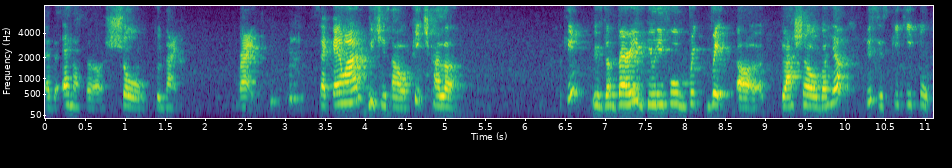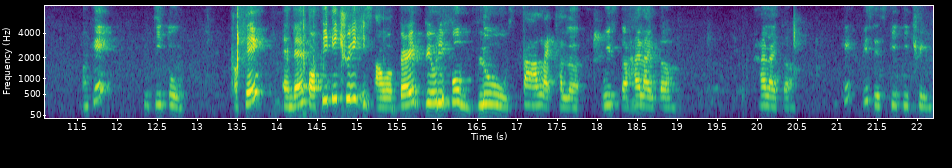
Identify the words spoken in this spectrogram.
at the end of the show tonight. Right. Second one, which is our peach color. Okay, with the very beautiful brick red uh, blusher over here. This is PT2. Okay, PT2. Okay, and then for PT3 is our very beautiful blue starlight color with the highlighter. Highlighter. Okay, this is PT3.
